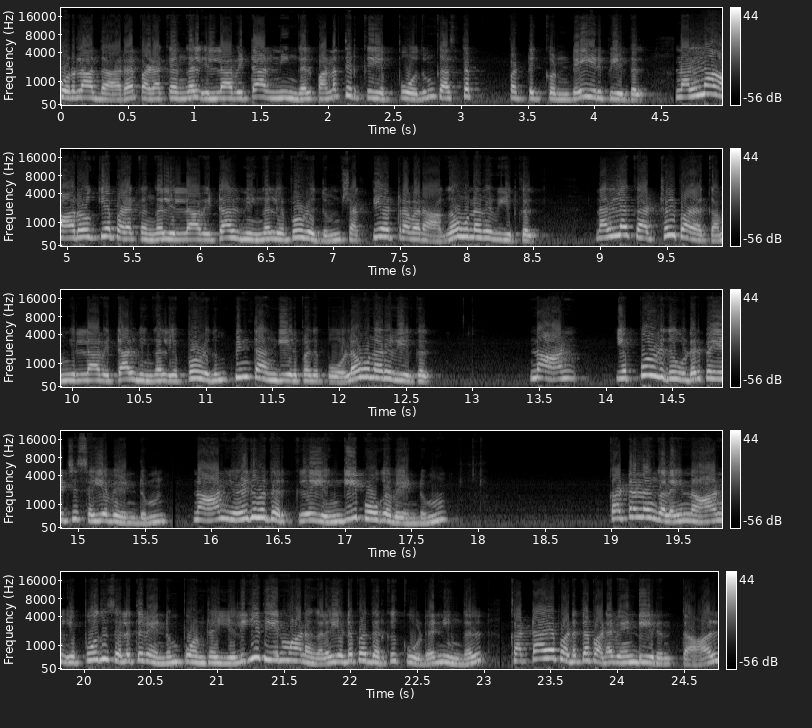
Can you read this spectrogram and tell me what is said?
பொருளாதார பழக்கங்கள் இல்லாவிட்டால் நீங்கள் பணத்திற்கு எப்போதும் கஷ்டப்பட்டு கொண்டே இருப்பீர்கள். நல்ல ஆரோக்கிய பழக்கங்கள் இல்லாவிட்டால் நீங்கள் எப்பொழுதும் சக்தியற்றவராக உணருவீர்கள். நல்ல கற்றல் பழக்கம் இல்லாவிட்டால் நீங்கள் எப்பொழுதும் பின்தங்கியிருப்பது போல உணருவீர்கள். நான் எப்பொழுது உடற்பயிற்சி செய்ய வேண்டும்? நான் எழுதுவதற்கு எங்கே போக வேண்டும்? கட்டணங்களை நான் எப்போது செலுத்த வேண்டும் போன்ற எளிய தீர்மானங்களை எடுப்பதற்கு கூட நீங்கள் கட்டாயப்படுத்தப்பட வேண்டியிருந்தால்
